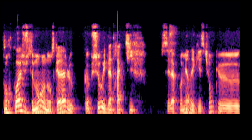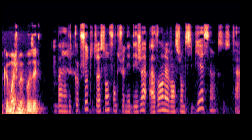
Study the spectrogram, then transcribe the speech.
pourquoi justement dans ce cas-là le cop show est attractif? C'est la première des questions que, que moi je me posais. Ben, les cop shows, de toute façon, fonctionnaient déjà avant l'invention de CBS. Hein, que ce- enfin,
